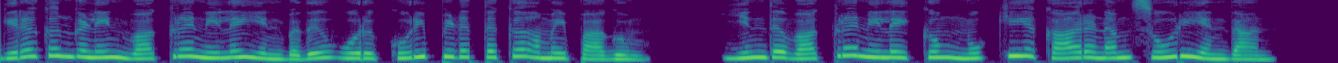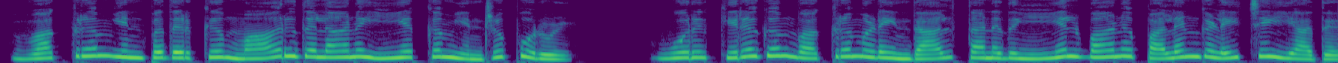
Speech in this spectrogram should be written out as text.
கிரகங்களின் வக்ர நிலை என்பது ஒரு குறிப்பிடத்தக்க அமைப்பாகும். இந்த வக்ர நிலைக்கும் முக்கிய காரணம் சூரியன்தான். வக்ரம் என்பதற்கு மாறுதலான இயக்கம் என்று பொருள். ஒரு கிரகம் வக்ரமடைந்தால் தனது இயல்பான பலன்களைச் செய்யாது.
